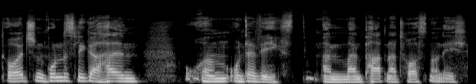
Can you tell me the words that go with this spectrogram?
deutschen Bundesliga-Hallen ähm, unterwegs. Mein, mein Partner Thorsten und ich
